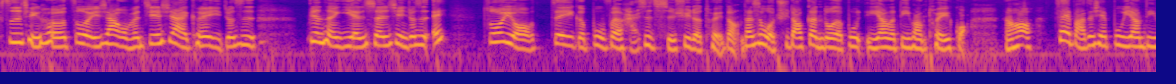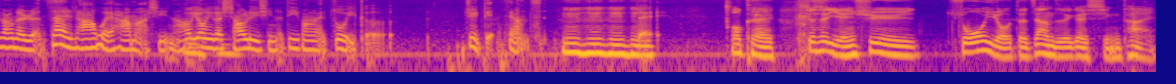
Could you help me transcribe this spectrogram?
诗情合作一下？我们接下来可以就是变成延伸性，就是哎，桌游这一个部分还是持续的推动，但是我去到更多的不一样的地方推广，然后再把这些不一样地方的人再拉回哈马西，然后用一个小旅行的地方来做一个。据点这样子，嗯哼哼哼，对，OK，就是延续桌游的这样子一个形态，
